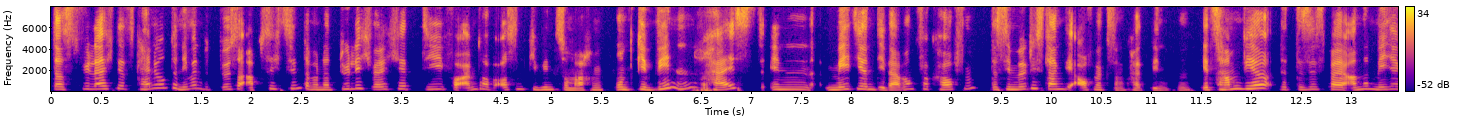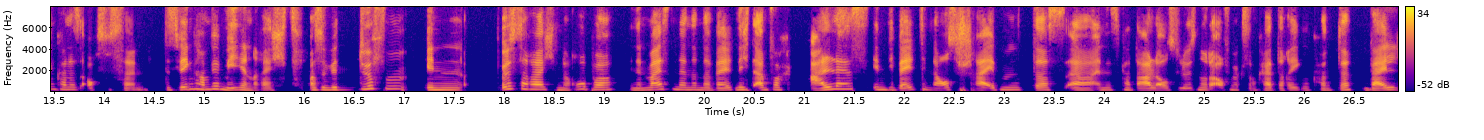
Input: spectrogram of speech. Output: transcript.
dass vielleicht jetzt keine Unternehmen mit böser Absicht sind, aber natürlich welche, die vor allem darauf aus sind, Gewinn zu machen. Und Gewinn heißt in Medien, die Werbung verkaufen, dass sie möglichst lang die Aufmerksamkeit binden. Jetzt haben wir, das ist bei anderen Medien kann es auch so sein. Deswegen haben wir Medienrecht. Also wir dürfen in Österreich, in Europa, in den meisten Ländern der Welt nicht einfach alles in die Welt hinausschreiben, das äh, einen Skandal auslösen oder Aufmerksamkeit erregen könnte, weil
